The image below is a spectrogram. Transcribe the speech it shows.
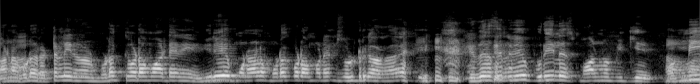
ஆனா கூட ரெட்டலை நான் முடக்க விட மாட்டேன். உயிரே போனாலும் முடக்க விட மாட்டேன்னு சொல்லிட்டு இருக்காங்க நிதர்சனமே புரியல ஸ்மால் மம்மிக்கு மம்மி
